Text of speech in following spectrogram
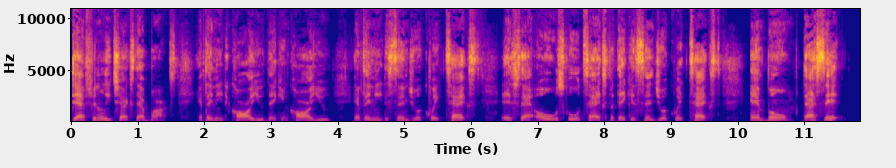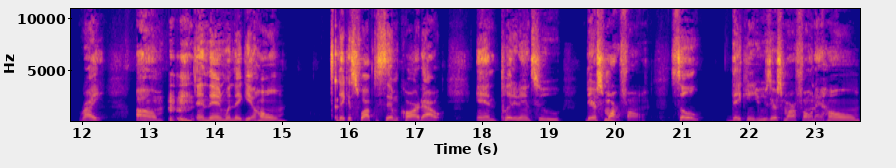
definitely checks that box. If they need to call you, they can call you. If they need to send you a quick text, it's that old school text, but they can send you a quick text and boom, that's it. Right. Um, and then when they get home, they can swap the SIM card out and put it into their smartphone. So they can use their smartphone at home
